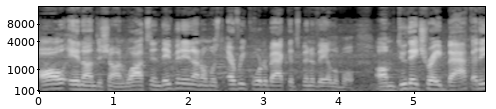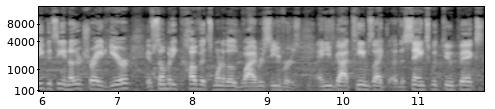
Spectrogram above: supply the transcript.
all in on Deshaun Watson. They've been in on almost every quarterback that's been available. Um, do they trade back? I think you could see another trade here if somebody covets one of those wide receivers. And you've got teams like the Saints with two picks.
